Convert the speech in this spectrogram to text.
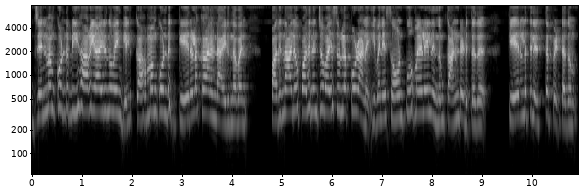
ജന്മം കൊണ്ട് ബീഹാറിയായിരുന്നുവെങ്കിൽ കർമ്മം കൊണ്ട് കേരളക്കാരനായിരുന്നവൻ. പതിനാലോ പതിനഞ്ചോ വയസ്സുള്ളപ്പോഴാണ് ഇവനെ സോൺപൂർ മേളയിൽ നിന്നും കണ്ടെടുത്തത്. കേരളത്തിൽ എത്തപ്പെട്ടതും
